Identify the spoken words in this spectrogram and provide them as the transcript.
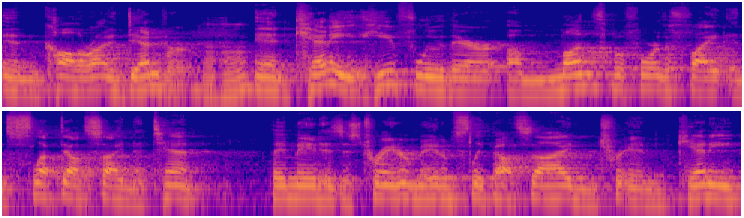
In, in Colorado, in Denver, and Kenny he flew there a month before the fight and slept outside in a tent. They made his, his trainer made him sleep outside, and, tra- and Kenny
